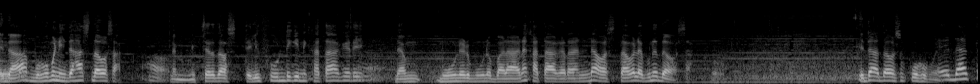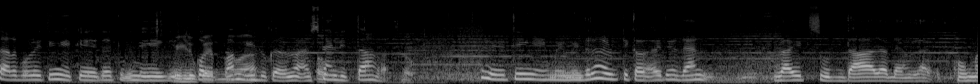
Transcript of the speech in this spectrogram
එදා බොහොම නිදහස් දවසක්. මෙච්චර දවස් ටෙලිෆෝන් එකකින් කතා කරේ. දැන් මූණට මූණ බලාන කතා කරන්න අවස්ථාව ලැබුණ දවසක්. එදා දවස කොහොමද? එදත් අරගොල්ලෝ ඉතින් එක එක විහිළු කොල්පම් කරනවා ස්ටෑන්ඩ් ඉතාවා. ඔව්. ඉතින් මේ ඉඳලා ටික ඉතින් දැන් ලයිට් සුත් දාලා දැන් ල- කොහොම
